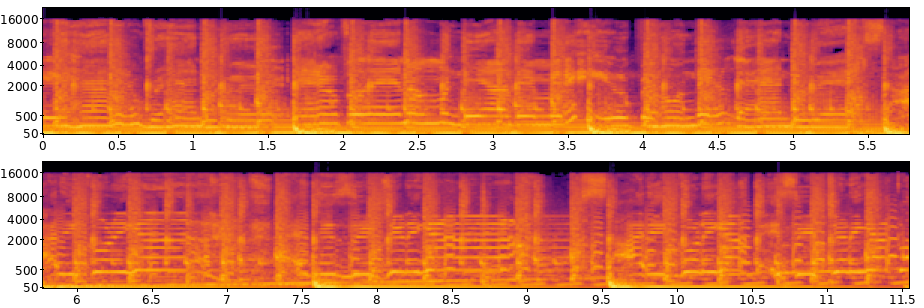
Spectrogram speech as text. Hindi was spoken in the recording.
ਗਈ ਹੈ ਬ੍ਰੈਂਡ ਨਿਊ ਐਅਰਪਲੇਨ ਮੁੰਡਿਆਂ ਦੇ ਮੇਰੇ ਹੀਲ ਤੇ ਹੁੰਦੇ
